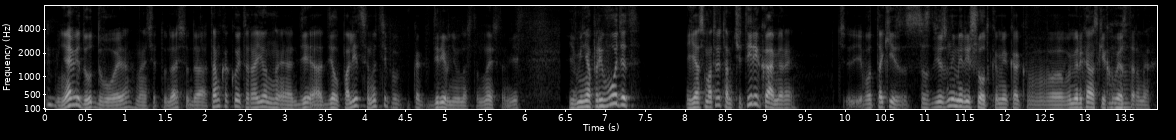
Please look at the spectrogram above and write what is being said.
Меня ведут двое, значит, туда-сюда. Там какой-то районный отде- отдел полиции, ну, типа, как в деревне у нас там, знаешь, там есть. И меня приводят, я смотрю, там четыре камеры. Вот такие, со сдвижными решетками, как в, в американских вестернах.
